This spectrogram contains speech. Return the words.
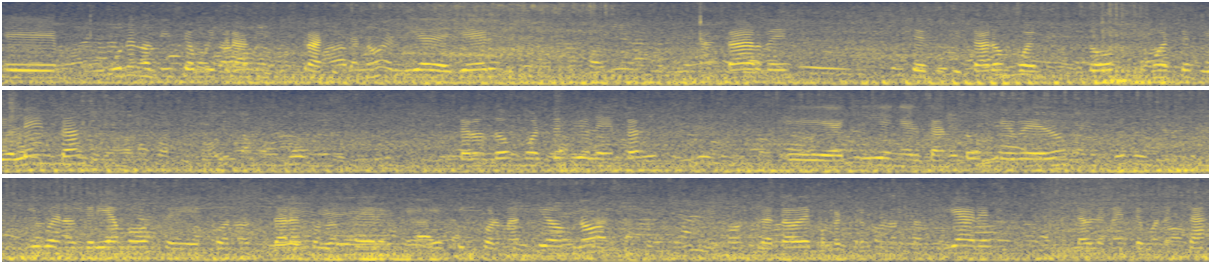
eh, una noticia muy trágica, ¿no? El día de ayer, la tarde, se suscitaron pues dos muertes violentas. Suscitaron dos muertes violentas eh, aquí en el Cantón Quevedo. Y bueno, queríamos eh, dar a conocer eh, esta información, ¿no? Hemos tratado de conversar con los familiares, lamentablemente bueno, están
